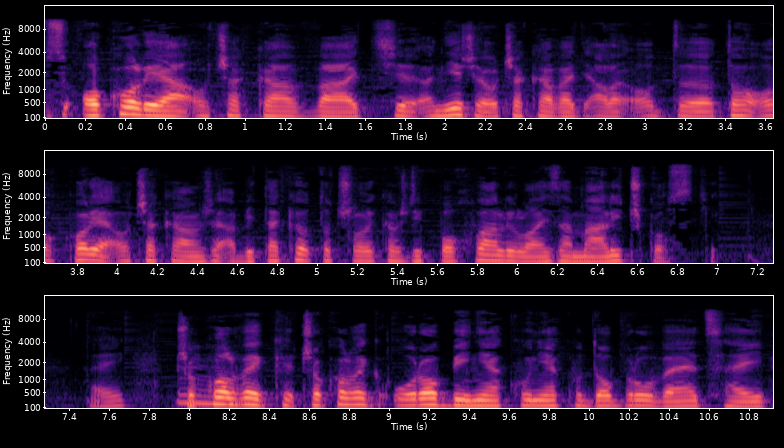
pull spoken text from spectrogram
z okolia očakávať, nie že očakávať, ale od toho okolia očakávam, že aby takéhoto človeka vždy pochválilo aj za maličkosti. Hej. Čokoľvek, čokoľvek urobí nejakú, nejakú dobrú vec, hej,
